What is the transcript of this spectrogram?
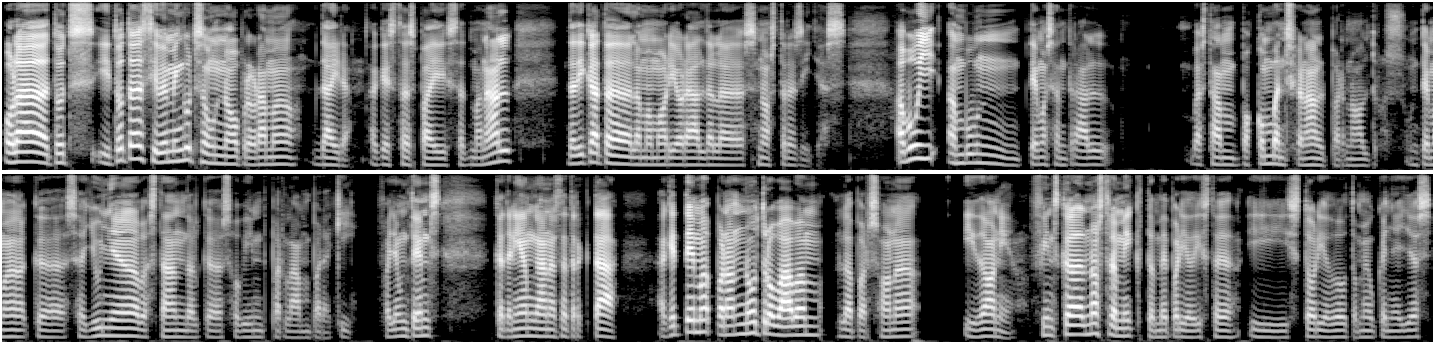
Hola a tots i totes i benvinguts a un nou programa d'Aire, aquest espai setmanal dedicat a la memòria oral de les nostres illes. Avui amb un tema central bastant poc convencional per nosaltres, un tema que s'allunya bastant del que sovint parlam per aquí. Feia un temps que teníem ganes de tractar aquest tema, però no trobàvem la persona idònia, fins que el nostre amic, també periodista i historiador, Tomeu Canyelles,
